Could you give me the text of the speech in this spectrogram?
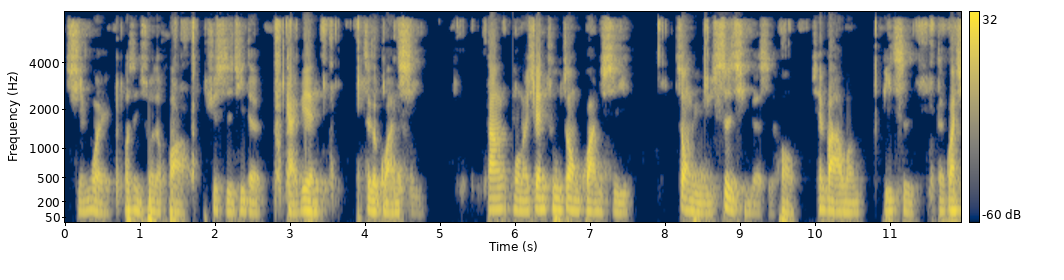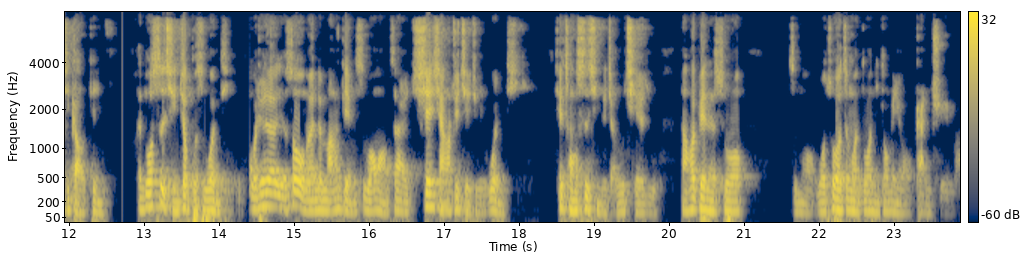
行为或是你说的话，去实际的改变这个关系。当我们先注重关系。重于事情的时候，先把我们彼此的关系搞定，很多事情就不是问题。我觉得有时候我们的盲点是往往在先想要去解决问题，先从事情的角度切入，然后会变成说，怎么我做了这么多你都没有感觉吗？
